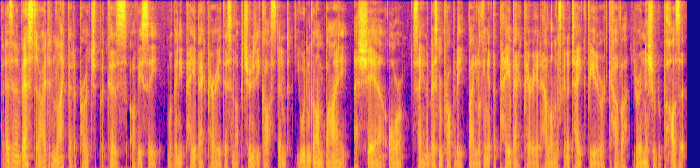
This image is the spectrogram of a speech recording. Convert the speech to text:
But as an investor, I didn't like that approach because obviously, with any payback period, there's an opportunity cost, and you wouldn't go and buy a share or, say, an investment property by looking at the payback period, how long it's going to take for you to recover your initial deposit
